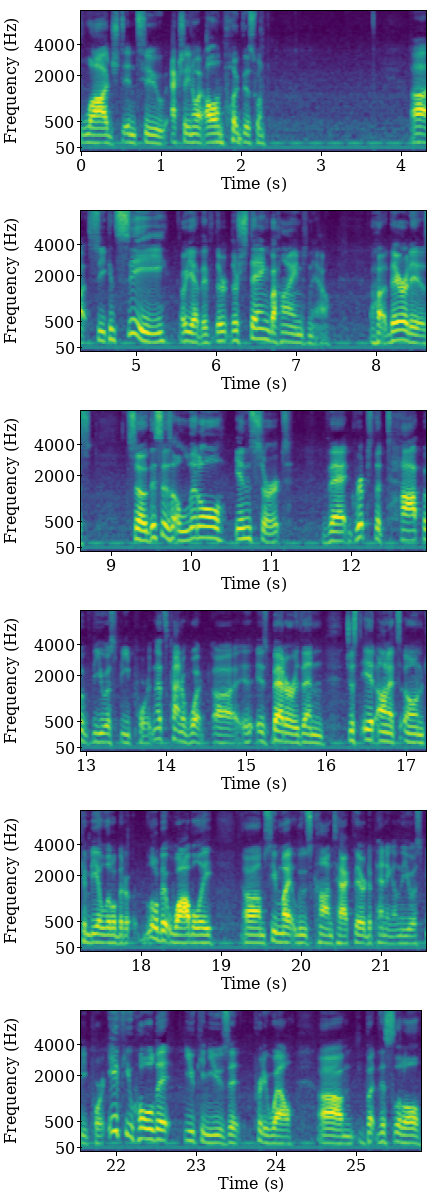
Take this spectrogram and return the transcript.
lodged into, actually, you know what, I'll unplug this one. Uh, so you can see, oh yeah, they're, they're staying behind now. Uh, there it is. So this is a little insert that grips the top of the USB port, and that's kind of what uh, is better than just it on its own. Can be a little bit a little bit wobbly, um, so you might lose contact there depending on the USB port. If you hold it, you can use it pretty well. Um, but this little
